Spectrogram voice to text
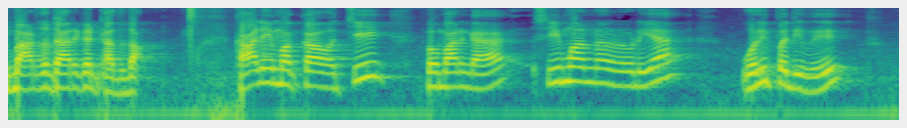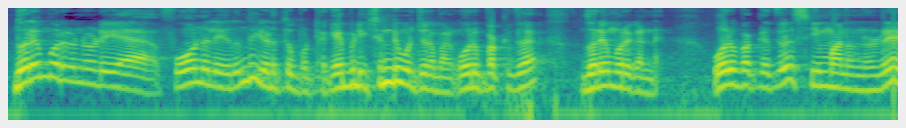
இப்போ அடுத்த டார்கெட் அதுதான். காளி மக்கா வச்சு இப்போ பாருங்கள் சீமானருடைய ஒளிப்பதிவு துரைமுருகனுடைய ஃபோனில் இருந்து எடுத்து போட்டாங்க. எப்படி? சிண்டு முடிச்சிடும் பாருங்க. ஒரு பக்கத்தில் துரைமுருகன் ஒரு பக்கத்தில் சீமானனுடைய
